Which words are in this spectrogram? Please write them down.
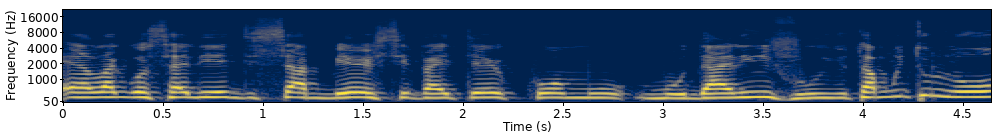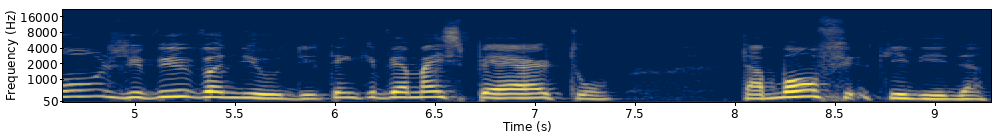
Ela gostaria de saber se vai ter como mudar em junho. Está muito longe, viu, Ivanilde? Tem que ver mais perto. Tá bom, querida?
